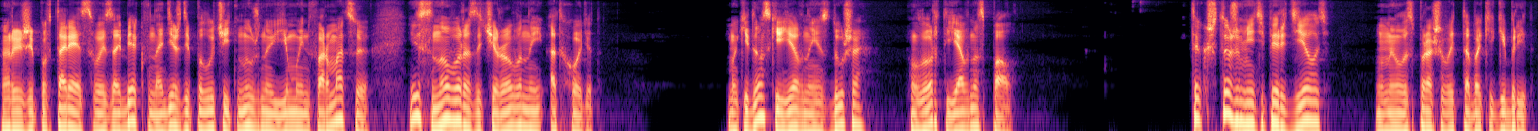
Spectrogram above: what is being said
Рыжий повторяет свой забег в надежде получить нужную ему информацию и снова разочарованный отходит. Македонский явно из душа, лорд явно спал. «Так что же мне теперь делать?» — уныло спрашивает табаки гибрид.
